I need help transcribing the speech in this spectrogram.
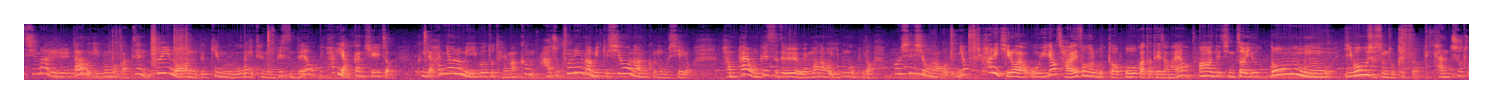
치마를 따로 입은 것 같은 투인원 느낌으로 된 원피스인데요. 팔이 약간 길죠? 근데 한여름에 입어도 될 만큼 아주 쿨링감 있게 시원한 그런 옷이에요. 반팔 원피스들 웬만한 거 입은 것보다 훨씬 시원하거든요. 팔이 길어야 오히려 자외선으로부터 보호가 더 되잖아요. 아 근데 진짜 이 옷 너무너무 입어보셨으면 좋겠어요. 단추도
